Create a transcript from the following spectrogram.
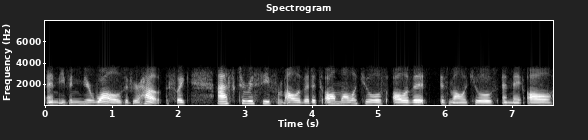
and even your walls of your house. Like ask to receive from all of it. It's all molecules, all of it is molecules and they all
